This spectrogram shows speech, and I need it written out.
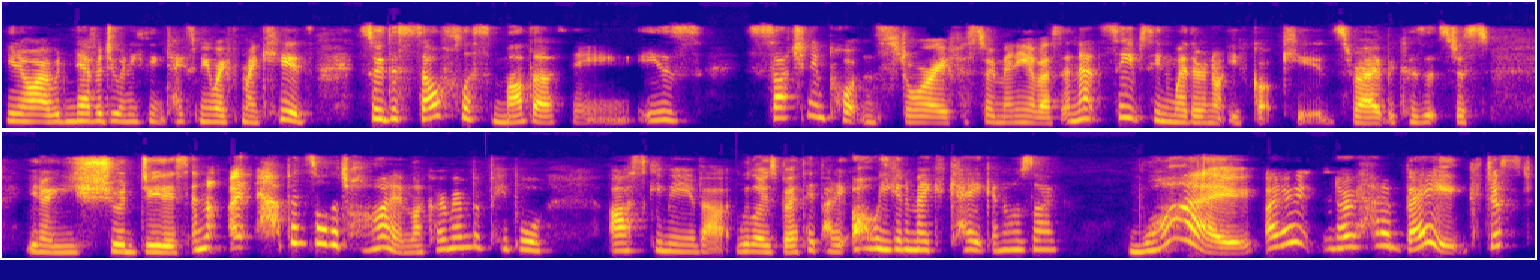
you know, I would never do anything that takes me away from my kids. So the selfless mother thing is such an important story for so many of us, and that seeps in whether or not you've got kids, right? Because it's just, you know, you should do this, and it happens all the time. Like I remember people asking me about Willow's birthday party. Oh, are you going to make a cake? And I was like, why? I don't know how to bake. Just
